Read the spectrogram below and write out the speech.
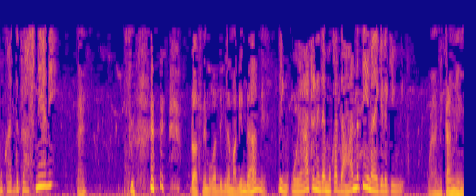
මොකද්ද ප්‍රශ්නේ අනේ? ඈ? ප්‍රශ්නේ මොකද්ද කියලා මගෙන් දහන්නේ. ඉතින් ඔයාටනේ දැන් මොකක්ද අහන්න තියෙනවයි කියලා කිව්වේ. ඔයා නිකන් ඉන්න.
